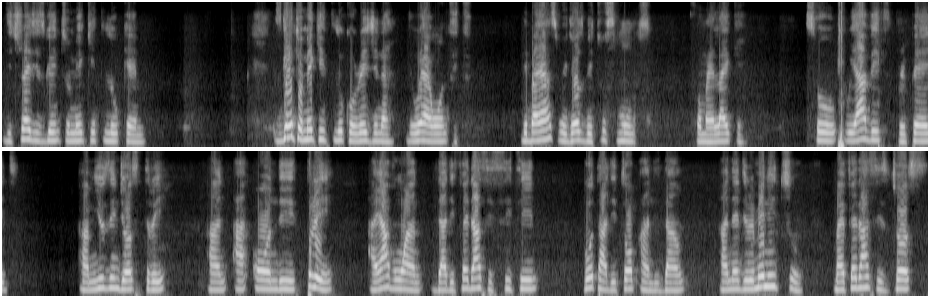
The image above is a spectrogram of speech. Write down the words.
the thread is going to make it look um, it's going to make it look original the way I want it. The bias will just be too smooth for my liking. So we have it prepared. I'm using just three. And I, on the three I have one that the feathers is sitting both at the top and the down. And then the remaining two my feathers is just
